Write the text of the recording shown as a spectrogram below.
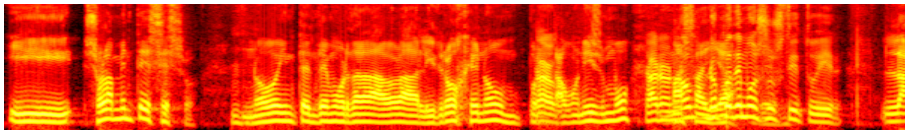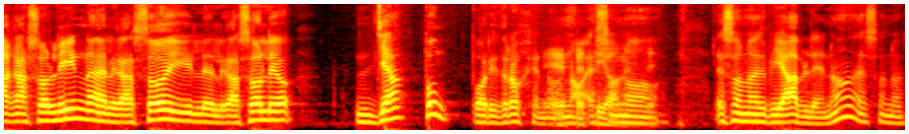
Y solamente es eso. No intentemos dar ahora al hidrógeno un protagonismo claro, más no, no podemos sustituir la gasolina, el gasoil, el gasóleo, ya, ¡pum!, por hidrógeno. No, eso no, eso no es viable, ¿no? Eso no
